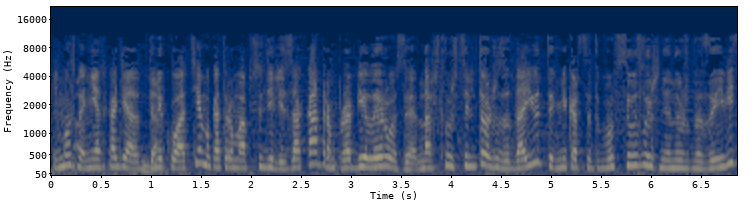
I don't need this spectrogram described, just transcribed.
И можно, не отходя Да. далеко от темы, которую мы обсудили за кадром, про белые розы. Наши слушатели тоже задают, и мне кажется, это во всеуслышание нужно заявить.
